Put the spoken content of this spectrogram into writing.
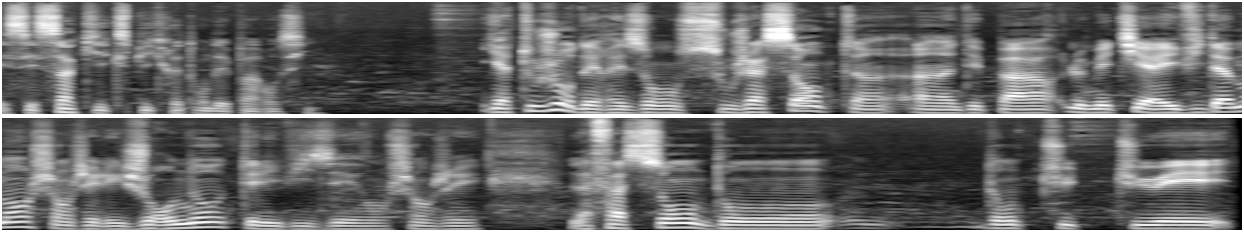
et c'est ça qui expliquerait ton départ aussi? Il y a toujours des raisons sous-jacentes hein, à un départ. Le métier a évidemment changé, les journaux télévisés ont changé, la façon dont, tu, es,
